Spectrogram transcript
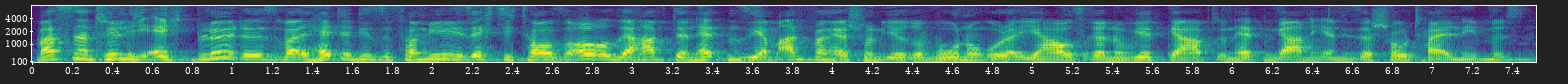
Was natürlich echt blöd ist, weil hätte diese Familie 60.000 Euro gehabt, dann hätten sie am Anfang ja schon ihre Wohnung oder ihr Haus renoviert gehabt und hätten gar nicht an dieser Show teilnehmen müssen.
